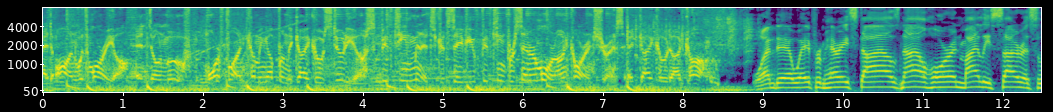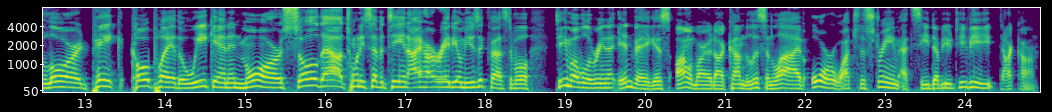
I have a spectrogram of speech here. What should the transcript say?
at On With Mario. And don't move. More fun coming up from the Geico Studios. 15 minutes could save you 15% or more on car insurance at geico.com. One day away from Harry Styles, Niall Horan, Miley Cyrus, Lorde, Pink, Coldplay, The Weeknd, and more. Sold out 2017 iHeartRadio Music Festival, T-Mobile Arena in Vegas. OnWithMario.com to listen live or watch the stream at CWTV.com.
